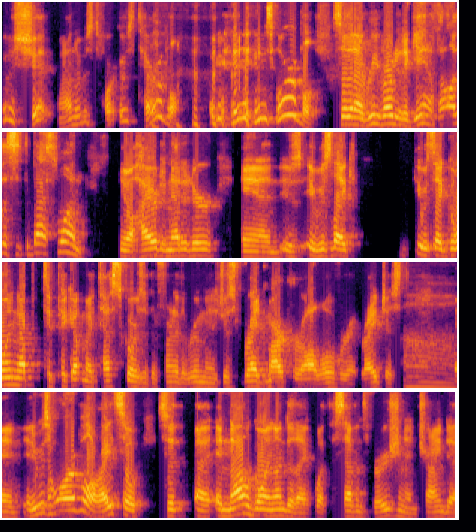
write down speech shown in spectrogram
It was shit, man. It was it was terrible. it was horrible. So then I rewrote it again. I thought, oh, this is the best one. You know, hired an editor, and it was it was like it was like going up to pick up my test scores at the front of the room and it's just red marker all over it right just oh. and it was horrible right so so uh, and now going on to like what the seventh version and trying to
